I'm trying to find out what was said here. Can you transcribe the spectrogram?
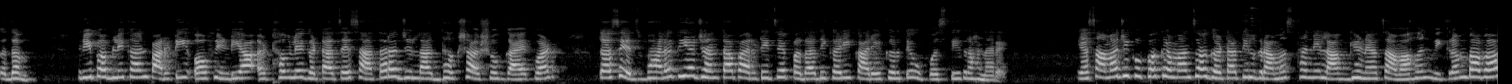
Kadam Republican Party of India Athawale गटाचे सातारा जिल्हाध्यक्ष अशोक गायकवाड तसेच भारतीय जनता पार्टीचे पदाधिकारी कार्यकर्ते उपस्थित राहणार आहेत. या सामाजिक उपक्रमांचा गटातील ग्रामस्थांनी लाभ घेण्याचं आवाहन विक्रमबाबा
